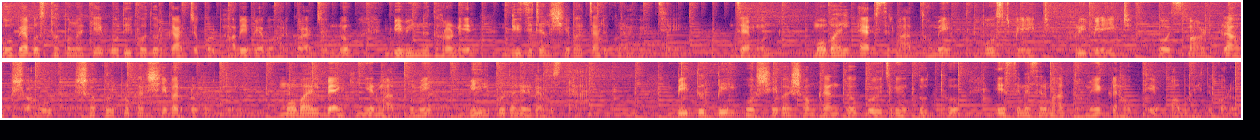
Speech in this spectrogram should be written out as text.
ও ব্যবস্থাপনাকে অধিকতর কার্যকরভাবে ব্যবহার করার জন্য বিভিন্ন ধরনের ডিজিটাল সেবা চালু করা হয়েছে। যেমন, মোবাইল অ্যাপসের মাধ্যমে পোস্টপেইড, প্রিপেইড ও স্মার্ট গ্রাহক সহ সকল প্রকার সেবার প্রবর্তন। মোবাইল ব্যাংকিংয়ের মাধ্যমে বিল প্রদানের ব্যবস্থা। বিদ্যুৎ বিল ও সেবা সংক্রান্ত প্রয়োজনীয় তথ্য এসএমএস এর মাধ্যমে গ্রাহককে অবহিতকরণ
